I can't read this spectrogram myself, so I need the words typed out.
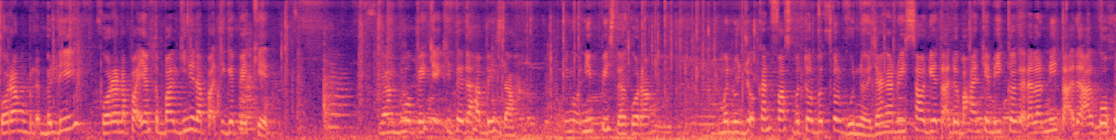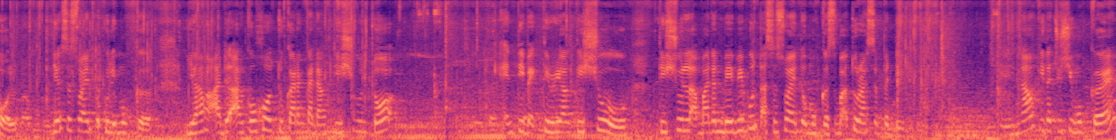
Korang beli, korang dapat yang tebal gini dapat tiga paket. Yang dua paket kita dah habis dah. Tengok nipis dah korang. Menunjukkan fast betul-betul guna. Jangan risau dia tak ada bahan chemical kat dalam ni, tak ada alkohol. Dia sesuai untuk kulit muka. Yang ada alkohol tu kadang-kadang tisu untuk antibacterial tisu. Tisu lap badan baby pun tak sesuai untuk muka sebab tu rasa pedih. Okay, now kita cuci muka eh.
